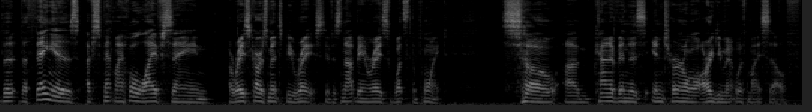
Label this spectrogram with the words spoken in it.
The the thing is, I've spent my whole life saying a race car is meant to be raced. If it's not being raced, what's the point? So I'm kind of in this internal argument with myself.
